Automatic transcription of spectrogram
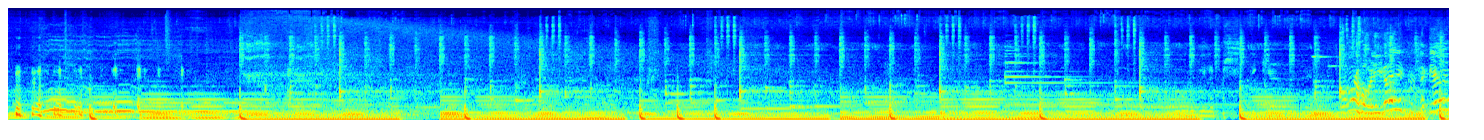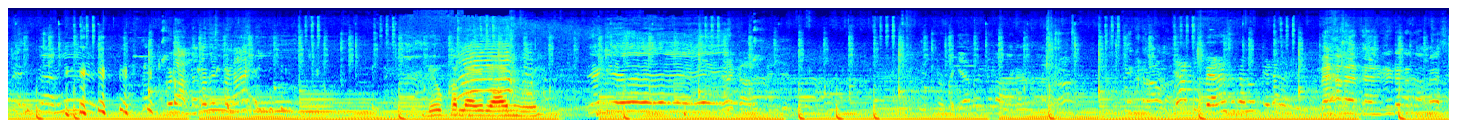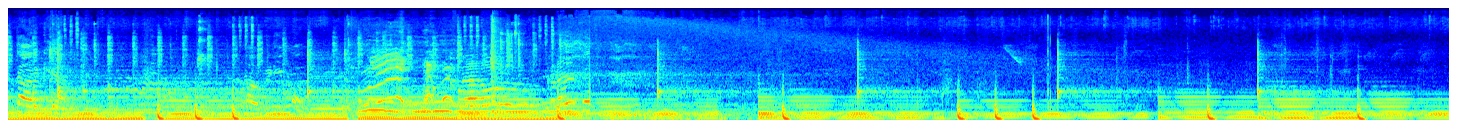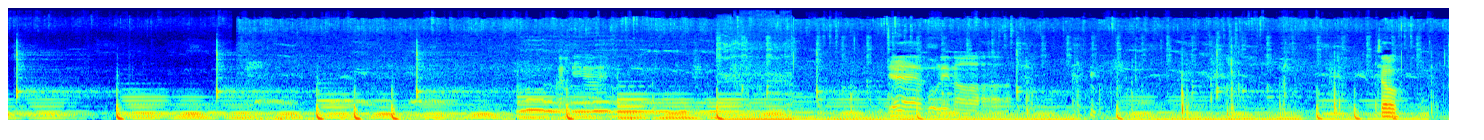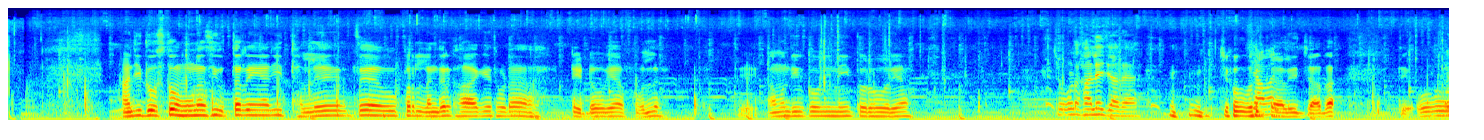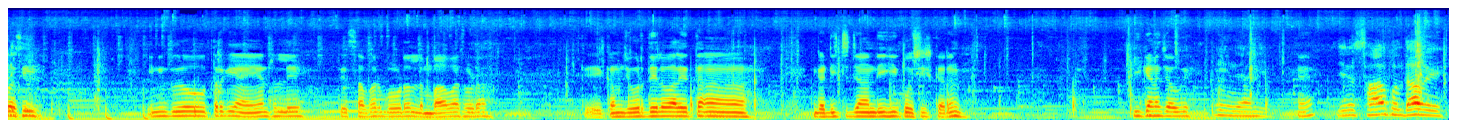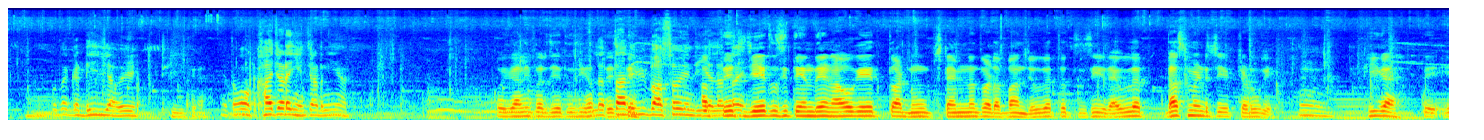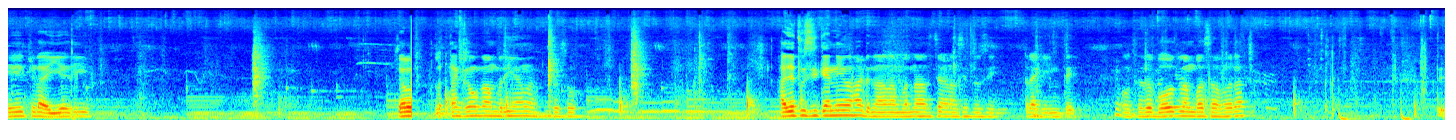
ਅਮਰ ਕੜਾ ਲਗਾ ਦੇ ਕਣਾ ਦੇ ਉੱਪਰ ਲੈ ਕੇ ਜਾ ਇਹਨੂੰ ਇਹ ਕੀ ਇਹ ਟੁੱਟ ਗਿਆ ਤਾਂ ਕੜਾ ਲਗਾ ਤੇ ਖੜਾ ਹੋਣਾ ਯਾਰ ਤੂੰ ਬੈਲੈਂਸ ਕਰਨ ਕਿਹੜਾ ਕਰੀ ਮੈਂ ਹਾਂ ਕੈਂਡੀਡੇਟ ਕਰਦਾ ਮੈਂ ਸਿੱਧਾ ਰੱਖਿਆ। ਚਲੋ। ਹਾਂਜੀ ਦੋਸਤੋ ਹੁਣ ਅਸੀਂ ਉਤਰ ਰਹੇ ਹਾਂ ਜੀ ਥੱਲੇ ਤੇ ਉੱਪਰ ਲੰਗਰ ਖਾ ਕੇ ਥੋੜਾ ਢਿੱਡ ਹੋ ਗਿਆ ਫੁੱਲ ਤੇ ਅਮਨਦੀਪ ਕੋ ਵੀ ਨਹੀਂ ਤੁਰ ਹੋ ਰਿਹਾ। ਚੋਲ ਖਾ ਲੈ ਜ਼ਿਆਦਾ। ਚੋਰ ਚਾਵਲ। ਖਾ ਲਈ ਜ਼ਿਆਦਾ ਤੇ ਉਹ ਅਸੀਂ ਇੰਨੀ ਦੂਰੋਂ ਉਤਰ ਕੇ ਆਏ ਆ ਥੱਲੇ ਤੇ ਸਫ਼ਰ ਬਹੁਤ ਲੰਬਾ ਵਾ ਥੋੜਾ ਤੇ ਕਮਜ਼ੋਰ ਦਿਲ ਵਾਲੇ ਤਾਂ ਗੱਡੀ 'ਚ ਜਾਣ ਦੀ ਹੀ ਕੋਸ਼ਿਸ਼ ਕਰਨ। ਕੀ ਕਹਿਣਾ ਚਾਹੋਗੇ? ਹਾਂਜੀ। ਹੈ? ਜੇ ਸਾਹ ਫੁੱਲਦਾ ਹੋਵੇ ਉਹ ਤਾਂ ਗੱਡੀ ਜਾਵੇ। ਠੀਕ ਹੈ। ਇਹ ਤਾਂ ਔਖਾ ਚੜਾਈਆਂ ਚੜਨੀਆਂ ਕੋਈ ਗੱਲ ਨਹੀਂ ਪਰ ਜੇ ਤੁਸੀਂ ਹਫ਼ਤੇ ਲੱਤਾਂ ਦੀ ਵੀ ਬੱਸ ਹੋ ਜਾਂਦੀ ਹੈ ਲੱਤਾਂ ਜੇ ਤੁਸੀਂ 3 ਦਿਨ ਆਓਗੇ ਤੁਹਾਨੂੰ ਸਟੈਮਿਨਾ ਤੁਹਾਡਾ ਬਣ ਜਾਊਗਾ ਤਾਂ ਤੁਸੀਂ ਰੈਗੂਲਰ 10 ਮਿੰਟ 'ਚ ਚੜੋਗੇ ਹੂੰ। ਠੀਕ ਹੈ ਤੇ ਇਹ ਚੜਾਈ ਹੈ ਜੀ। ਚਲੋ ਲੱਤਾਂ ਕਿਉਂ ਕੰਬ ਰਹੀਆਂ ਵਾ ਦੱਸੋ? ਹਜੇ ਤੁਸੀਂ ਕਹਿੰਦੇ ਹੋ ਸਾਡੇ ਨਾਲ ਅਮਰਨਾਥ ਜਾਣਾ ਸੀ ਤੁਸੀਂ ਟਰੈਕਿੰਗ ਤੇ। ਉੱਥੇ ਤਾਂ ਬਹੁਤ ਲੰਬਾ ਸਫ਼ਰ ਆ। ਤੇ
